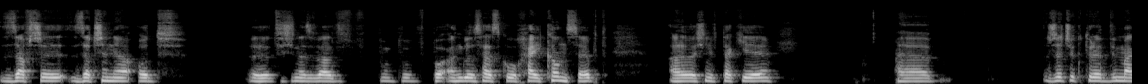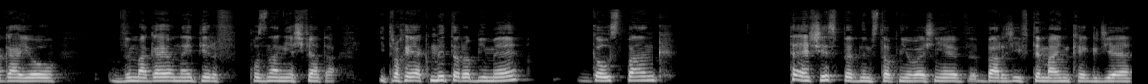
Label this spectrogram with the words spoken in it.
zawsze zaczyna od, e, co się nazywa po, po anglosasku high concept, ale właśnie w takie e, rzeczy, które wymagają, wymagają najpierw poznania świata. I trochę jak my to robimy, Ghostpunk też jest w pewnym stopniu właśnie bardziej w tę mańkę, gdzie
